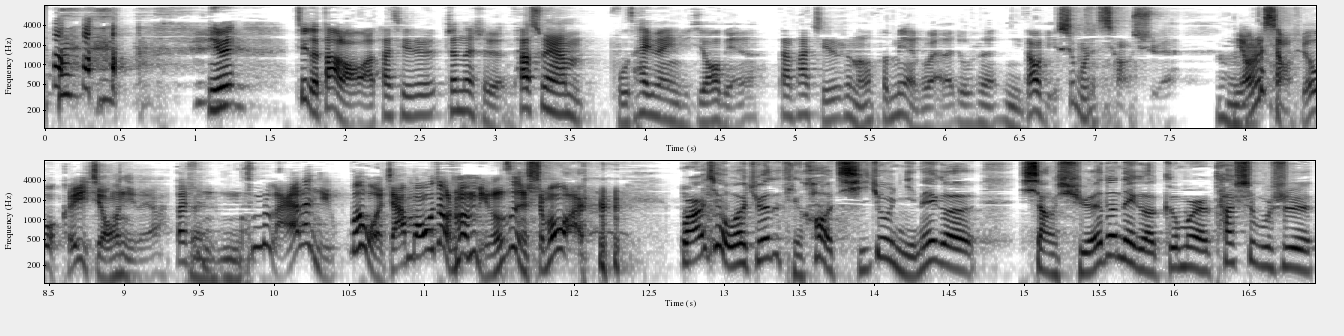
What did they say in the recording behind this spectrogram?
因为这个大佬啊，他其实真的是，他虽然不太愿意去教别人，但他其实是能分辨出来的，就是你到底是不是想学。你要是想学，我可以教你的呀。但是你他妈来了，你问我家猫叫什么名字，你什么玩意儿？不，而且我觉得挺好奇，就是你那个想学的那个哥们儿，他是不是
